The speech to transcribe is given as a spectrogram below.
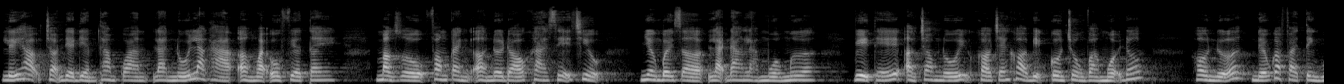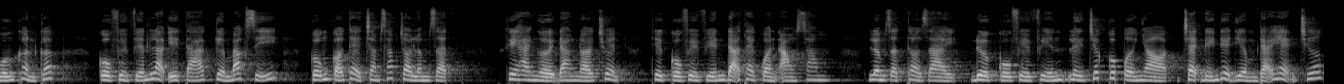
Lý Hạo chọn địa điểm tham quan là núi Lạc Hà ở ngoại ô phía Tây. Mặc dù phong cảnh ở nơi đó khá dễ chịu, nhưng bây giờ lại đang là mùa mưa. Vì thế ở trong núi khó tránh khỏi bị côn trùng và muỗi đốt. Hơn nữa, nếu gặp phải tình huống khẩn cấp, cô phiến phiến là y tá kiêm bác sĩ, cũng có thể chăm sóc cho Lâm Giật. Khi hai người đang nói chuyện, thì cô phiến phiến đã thay quần áo xong. Lâm Giật thở dài, đưa cô phiến phiến lên chiếc copper nhỏ chạy đến địa điểm đã hẹn trước.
